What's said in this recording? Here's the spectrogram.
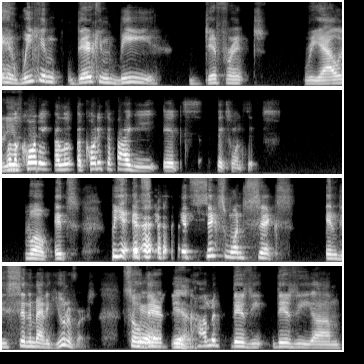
And we can there can be different realities. Well, according according to Feige, it's six one six. Well, it's but yeah, it's it's six one six in the cinematic universe. So Yeah. there's the Yeah. comic, there's the there's the um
